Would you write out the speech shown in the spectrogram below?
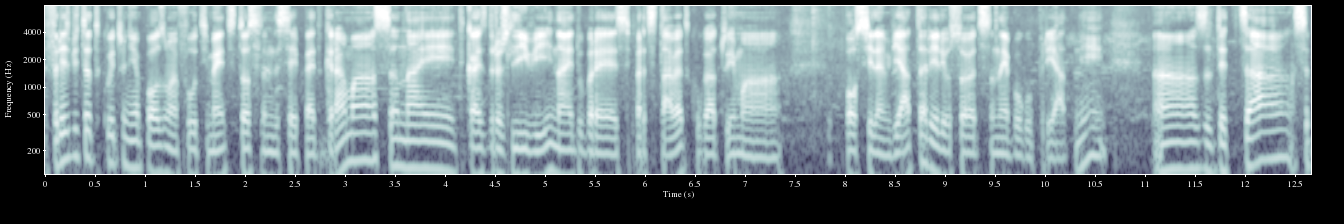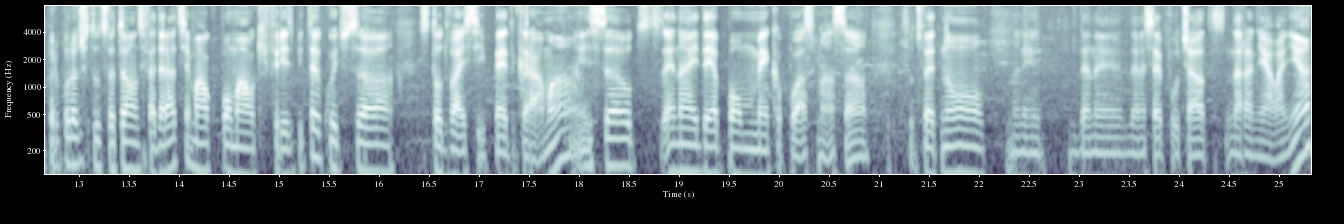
Фризбитата, които ние ползваме в Ultimate 175 грама, са най-издръжливи, най-добре се представят, когато има по-силен вятър или условията са неблагоприятни. А, за деца се препоръчат от Световната федерация малко по-малки фризбита, които са 125 грама и са от една идея по-мека пластмаса. Съответно, нали, да, не, да не се получават наранявания.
